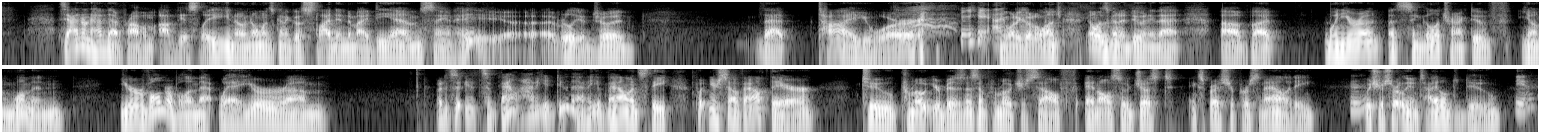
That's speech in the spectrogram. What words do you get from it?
See, I don't have that problem. Obviously, you know, no one's going to go slide into my DMs saying, "Hey, uh, I really enjoyed that tie you wore. yeah. you want to go to lunch?" No one's going to do any of that. Uh, but when you're a, a single, attractive young woman, you're vulnerable in that way. You're. Um, but it's it's about how do you do that? How do you balance the putting yourself out there to promote your business and promote yourself, and also just express your personality, mm-hmm. which you're certainly entitled to do. Yeah.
